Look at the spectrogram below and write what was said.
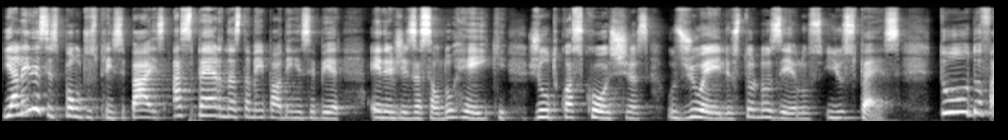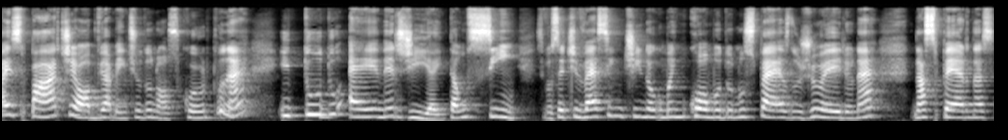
E além desses pontos principais, as pernas também podem receber energização do reiki, junto com as coxas, os joelhos, tornozelos e os pés. Tudo faz parte, obviamente, do nosso corpo, né? E tudo é energia. Então, sim, se você estiver sentindo algum incômodo nos pés, no joelho, né? Nas pernas,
